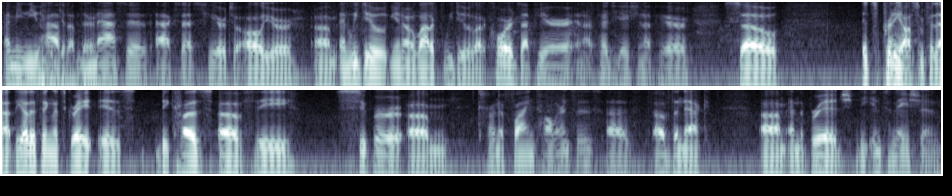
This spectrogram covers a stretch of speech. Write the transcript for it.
I mean, you, can have get up there. massive access here to all your. Um, and we do, you know, a lot of we do a lot of chords up here and arpeggiation up here, so it's pretty awesome for that. The other thing that's great is because of the super um, kind of fine tolerances of of the neck um, and the bridge, the intonation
